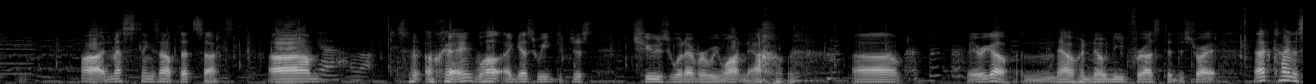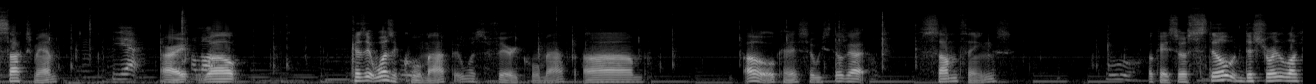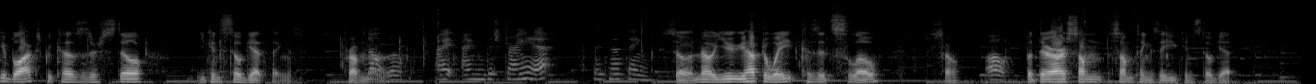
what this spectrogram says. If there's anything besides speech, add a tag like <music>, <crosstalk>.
Oh, it messed things up. That sucks. Um. Yeah, hold on. <laughs> okay. Well, I guess we could just choose whatever we want now. <laughs> um. There we go. And now <laughs> no need for us to destroy it. That kind of sucks, man. Yeah. All right. Well, because it was a cool map. It was a very cool map. Um. Oh, okay. So we still got some things. Ooh. Okay, so still destroy the lucky blocks because there's still you can still get things from No, them. look. I I'm destroying it. There's nothing. So no, you you have to wait because it's slow. So, Oh. but there are some some things that you can still get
